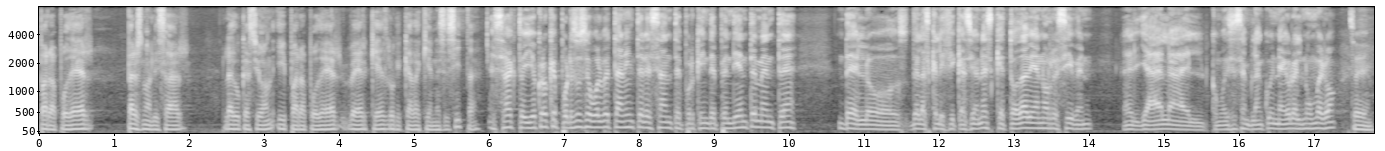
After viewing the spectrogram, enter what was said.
para poder personalizar la educación y para poder ver qué es lo que cada quien necesita. exacto. Y yo creo que por eso se vuelve tan interesante, porque independientemente de los de las calificaciones que todavía no reciben, el, ya la, el, como dices en blanco y negro, el número, Sí.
